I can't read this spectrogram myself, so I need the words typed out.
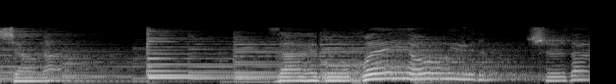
想来，在不会犹豫的时代。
